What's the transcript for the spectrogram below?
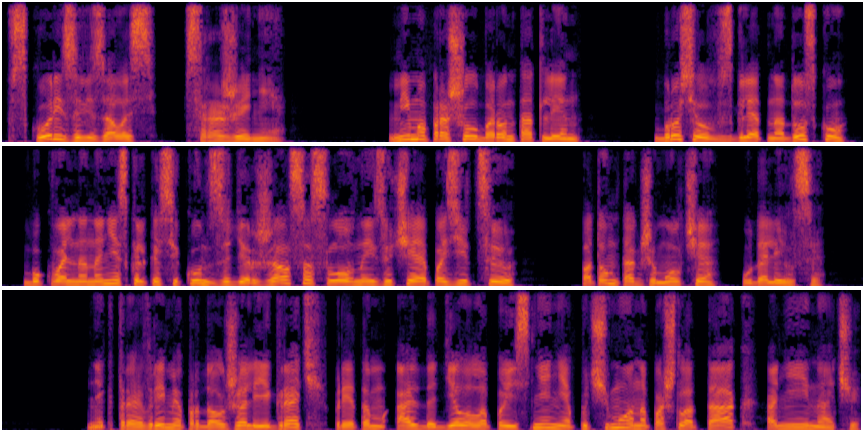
Вскоре завязалось сражение. Мимо прошел барон Татлен, бросил взгляд на доску, буквально на несколько секунд задержался, словно изучая позицию, потом также молча удалился. Некоторое время продолжали играть, при этом Альда делала пояснение, почему она пошла так, а не иначе.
